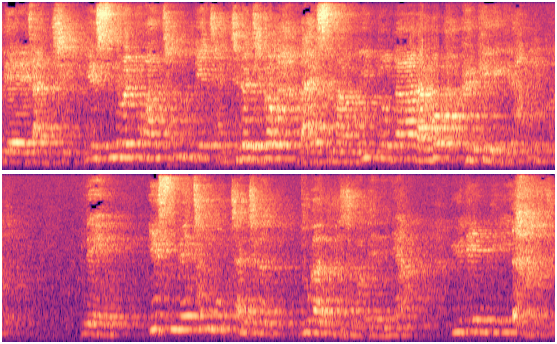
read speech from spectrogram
내 잔치, 예수님을 통한 천국의 잔치를 지금 말씀하고 있도다라고 그렇게 얘기를 하고 있거든요. 네, 예수님의 천국 잔치는 누가 누리지 못했느냐? 유대인들이 누리지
